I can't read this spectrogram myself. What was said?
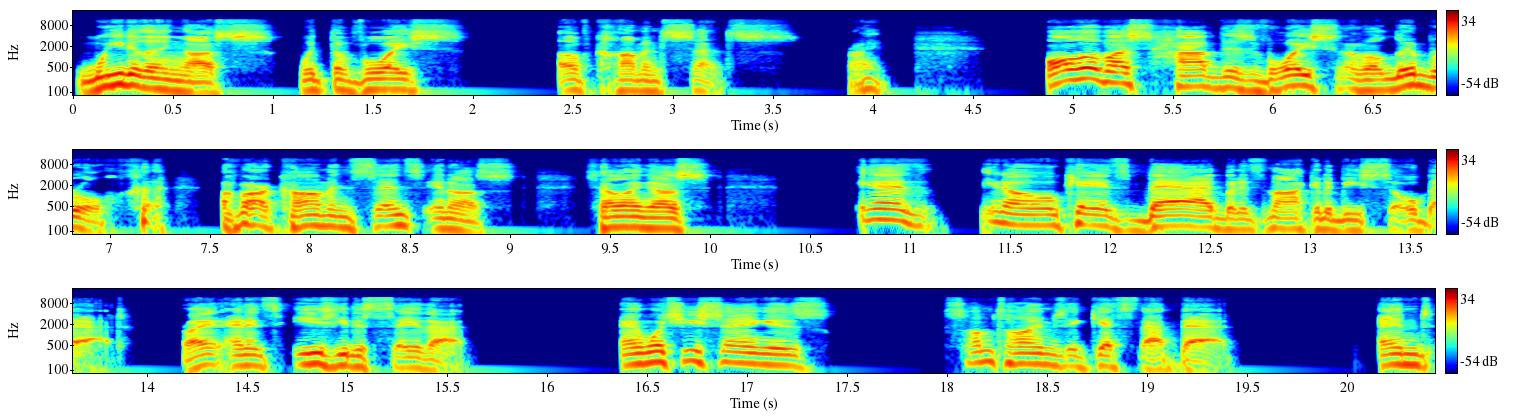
wheedling us with the voice of common sense, right? All of us have this voice of a liberal, of our common sense in us, telling us, yeah, you know, okay, it's bad, but it's not going to be so bad, right? And it's easy to say that. And what she's saying is sometimes it gets that bad. And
